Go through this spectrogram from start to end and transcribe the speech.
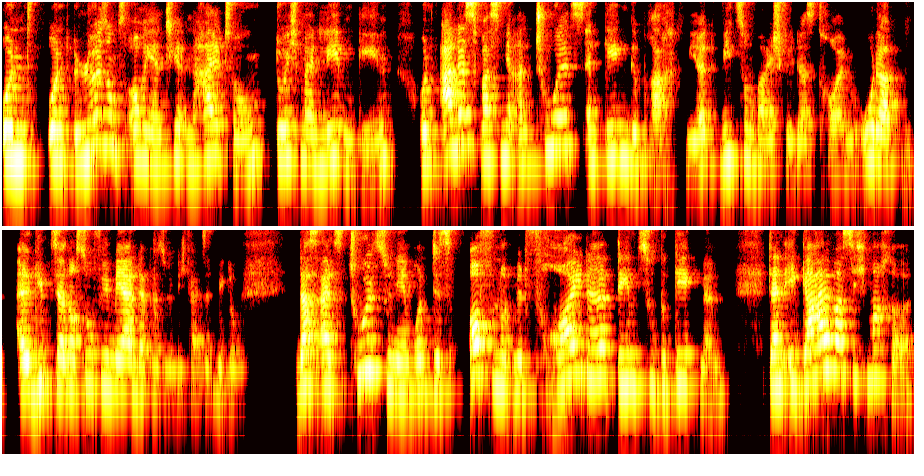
und, und lösungsorientierten Haltung durch mein Leben gehen und alles, was mir an Tools entgegengebracht wird, wie zum Beispiel das Träumen oder äh, gibt es ja noch so viel mehr in der Persönlichkeitsentwicklung, das als Tool zu nehmen und das offen und mit Freude dem zu begegnen. Denn egal was ich mache,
